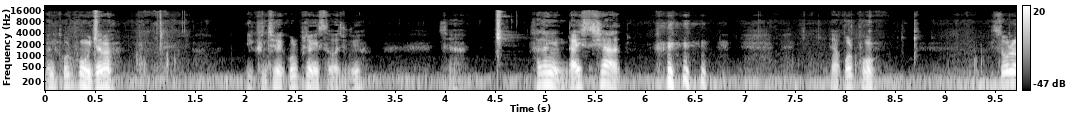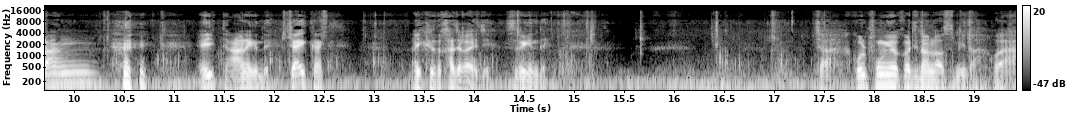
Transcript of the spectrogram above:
아니, 골프공이잖아. 이 근처에 골프장 있어가지고요. 자, 사장님, 나이스 샷! 자, 골프공. 솔랑. 에이트 안해 근데. 짜이까 아니 그래도 가져가야지. 쓰레기인데. 자 골풍이어까지 날라왔습니다. 와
